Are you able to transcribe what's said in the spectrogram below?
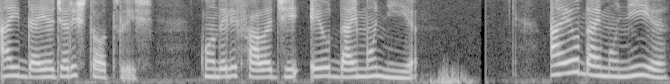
a ideia de Aristóteles, quando ele fala de eudaimonia. A eudaimonia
